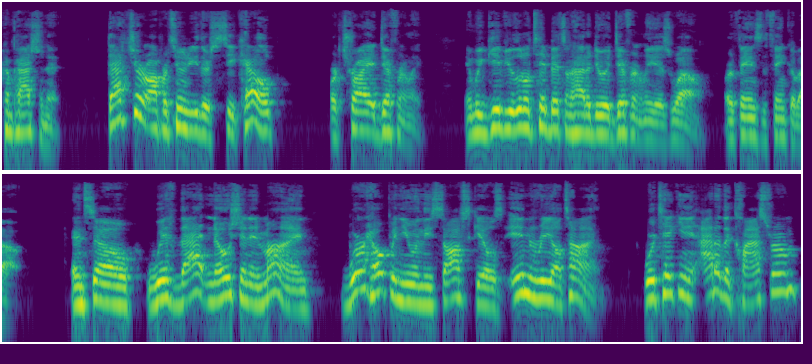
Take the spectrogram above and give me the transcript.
compassionate. That's your opportunity to either seek help or try it differently. And we give you little tidbits on how to do it differently as well, or things to think about. And so, with that notion in mind, we're helping you in these soft skills in real time. We're taking it out of the classroom,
